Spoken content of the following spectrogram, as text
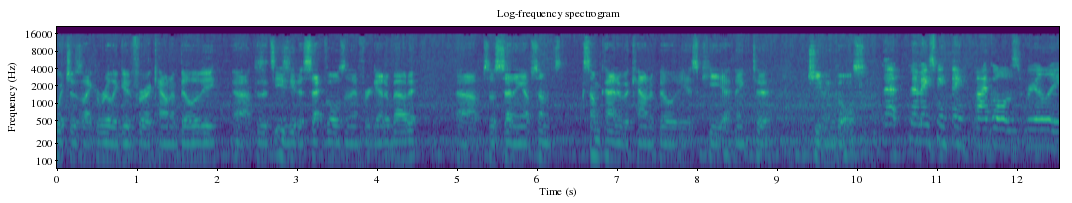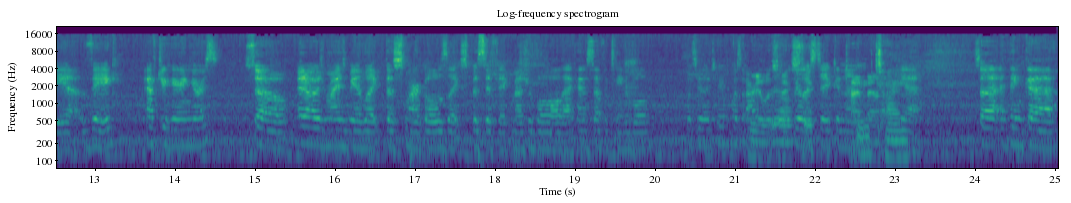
which is like really good for accountability because it's easy to set goals and then forget about it. Um, so setting up some some kind of accountability is key, I think, to achieving goals. That that makes me think my goal is really uh, vague after hearing yours. So it always reminds me of like the SMART goals, like specific, measurable, all that kind of stuff, attainable. What's the other two? What's R? Realistic. Realistic, and then Time. Time. yeah. So I think uh,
